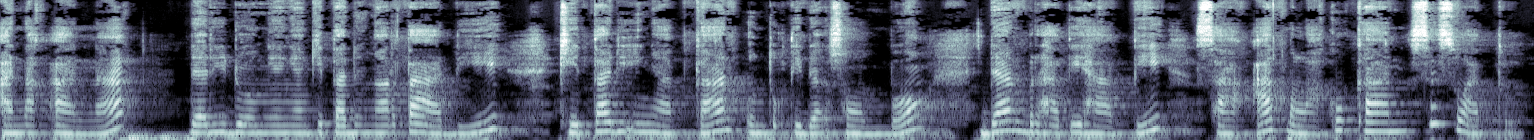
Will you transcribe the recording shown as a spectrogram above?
Anak-anak, Dari dongeng yang kita dengar tadi, kita diingatkan untuk tidak sombong dan berhati-hati saat melakukan sesuatu.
